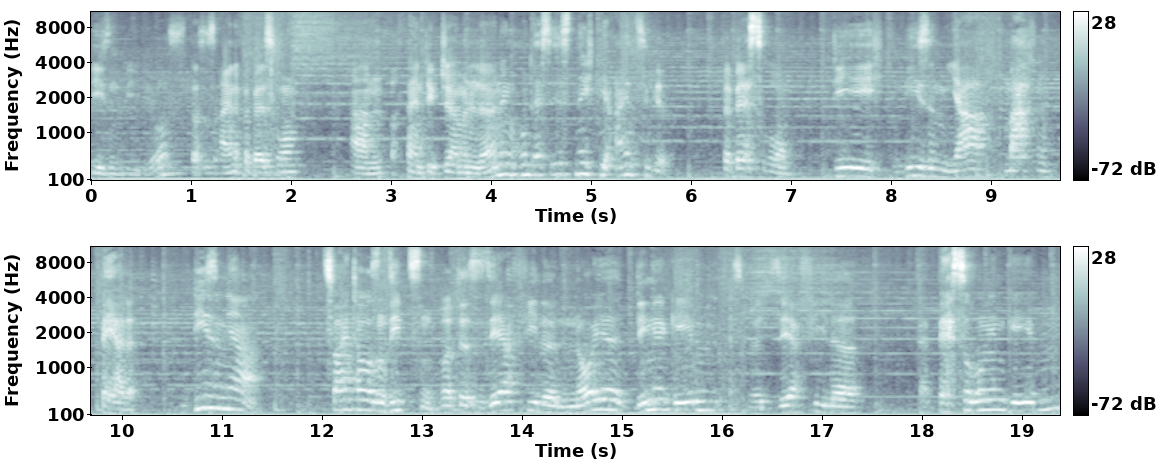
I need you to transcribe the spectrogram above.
diesen Videos. Das ist eine Verbesserung an Authentic German Learning und es ist nicht die einzige Verbesserung, die ich in diesem Jahr machen werde. In diesem Jahr 2017 wird es sehr viele neue Dinge geben, es wird sehr viele Verbesserungen geben,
